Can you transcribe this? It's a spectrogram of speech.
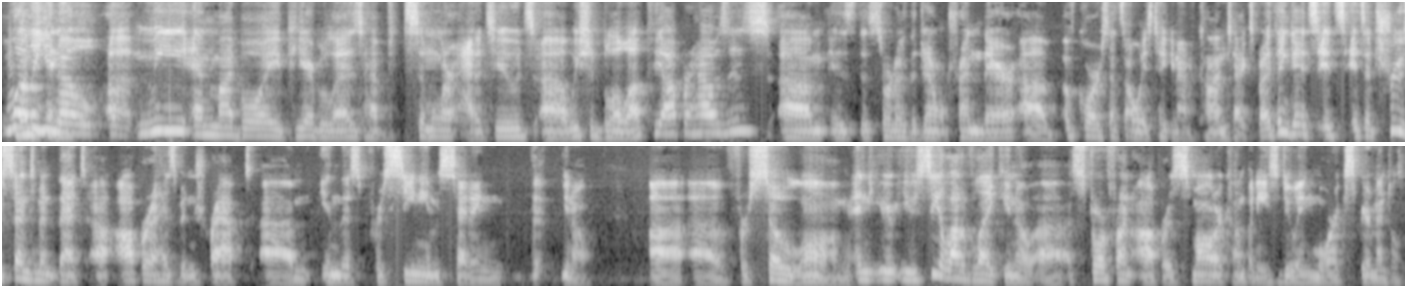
Well, you know, uh, me and my boy Pierre Boulez have similar attitudes. Uh, we should blow up the opera houses. Um, is the sort of the general trend there? Uh, of course, that's always taken out of context, but I think it's it's it's a true sentiment that uh, opera has been trapped um, in this proscenium setting. That you know. Uh, uh, for so long, and you you see a lot of like you know uh, storefront operas, smaller companies doing more experimental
